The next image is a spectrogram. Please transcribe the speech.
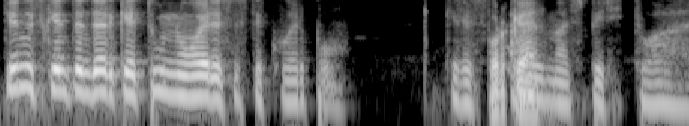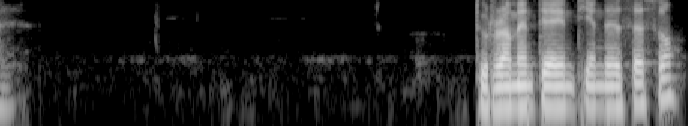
tienes que entender que tú no eres este cuerpo, que eres ¿Por qué? alma espiritual. ¿Tú realmente entiendes eso?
